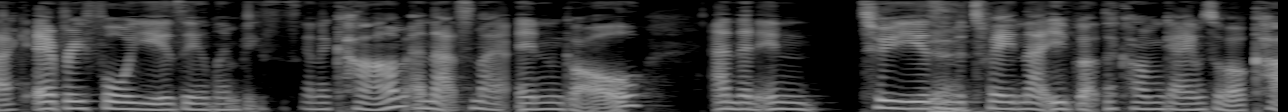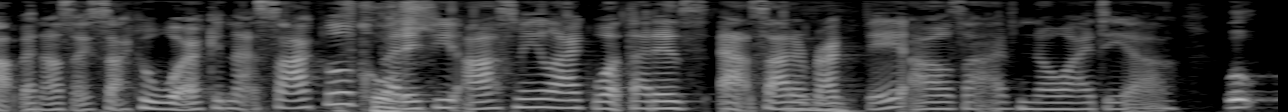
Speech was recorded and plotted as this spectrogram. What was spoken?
like every four years the Olympics is going to come, and that's my end goal. And then in two years in between that, you've got the Com Games World Cup, and I was like, so I could work in that cycle. But if you ask me like what that is outside of mm. rugby, I was like, I have no idea. Well,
